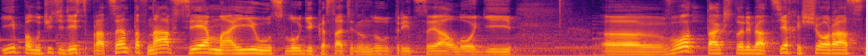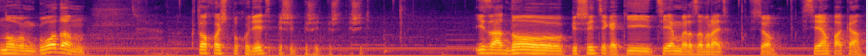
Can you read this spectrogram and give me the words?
и получите 10% на все мои услуги касательно нутрициологии. А, вот, так что, ребят, всех еще раз с Новым Годом. Кто хочет похудеть, пишите, пишите, пишите, пишите. И заодно пишите, какие темы разобрать. Все, всем пока.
